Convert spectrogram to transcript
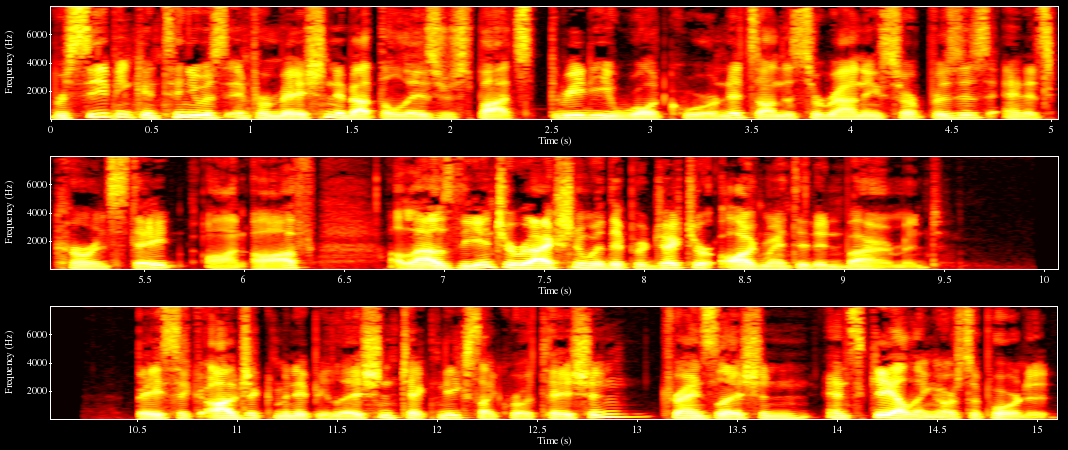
Receiving continuous information about the laser spot's 3D world coordinates on the surrounding surfaces and its current state, on off, allows the interaction with a projector augmented environment. Basic object manipulation techniques like rotation, translation, and scaling are supported.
